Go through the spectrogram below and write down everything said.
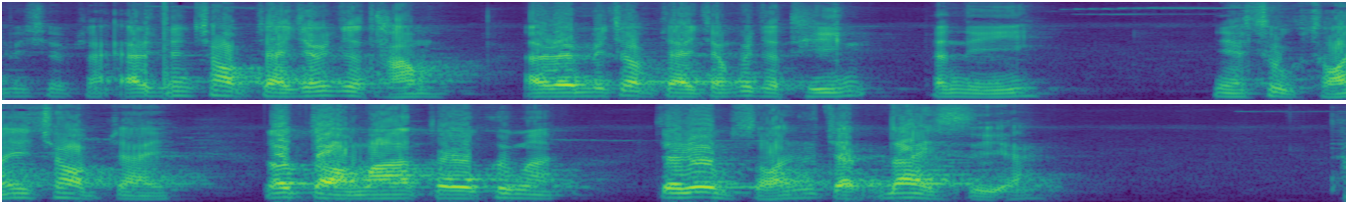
ไม่ชอบใจอะไรฉันชอบใจฉันก็จะทำอะไรไม่ชอบใจฉันก็จะทิ้งจะหนีเนี่ยสุกสอนให้ชอบใจ แล้วต่อมาโตขึ้นมา จะเริ่มสอนรู้จักได้เสีย ท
